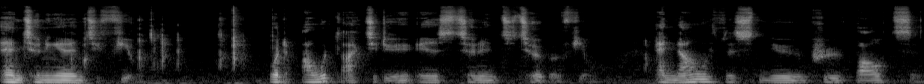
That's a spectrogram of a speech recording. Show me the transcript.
and turning it into fuel. What I would like to do is turn it into turbo fuel. And now with this new improved bolts and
